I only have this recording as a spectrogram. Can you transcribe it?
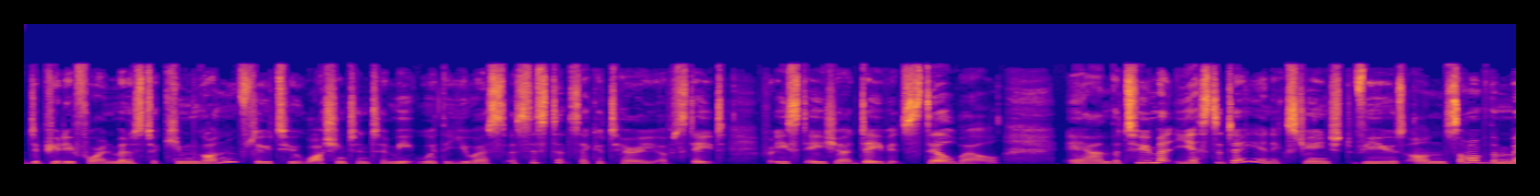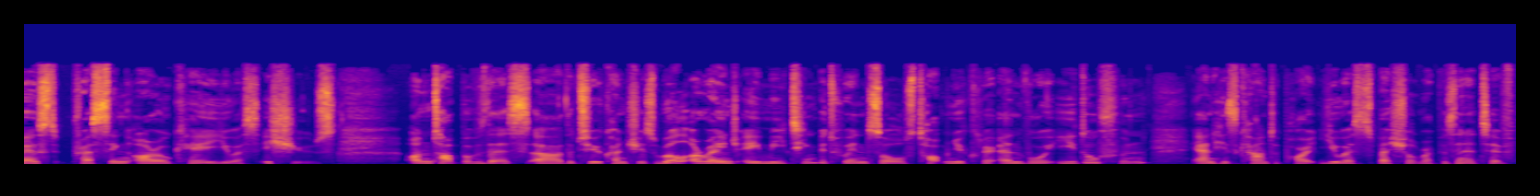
Deputy Foreign Minister Kim Gun flew to Washington to meet with the US Assistant Secretary of State for East Asia, David Stilwell, and the two met yesterday and exchanged views on some of the most pressing ROK US issues. On top of this, uh, the two countries will arrange a meeting between Seoul's top nuclear envoy Lee Do-hun and his counterpart, U.S. Special Representative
